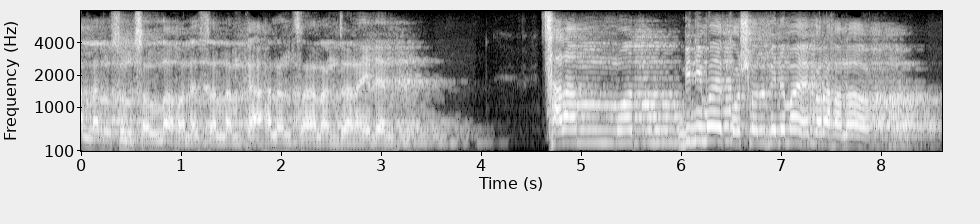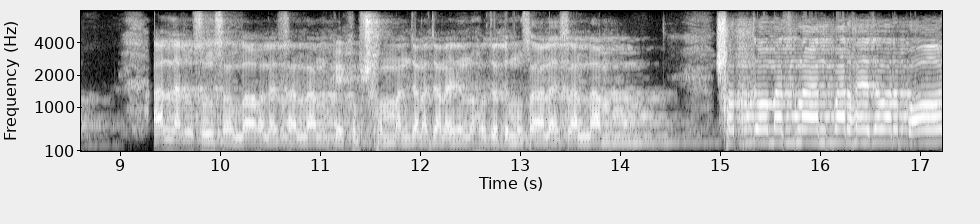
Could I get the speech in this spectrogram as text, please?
আল্লাহ রসুল সাল্লাহ সাল্লামকে আহলান সাহলান জানাইলেন। সালাম বিনিময়, কৌশল বিনিময় করা হলো। আল্লাহ রসুল সাল্লাহ সাল্লামকে খুব সম্মান জানা জানালেন হজরত মুসা আল্লাহ সাল্লাম সপ্তম আসমান পার হয়ে যাওয়ার পর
